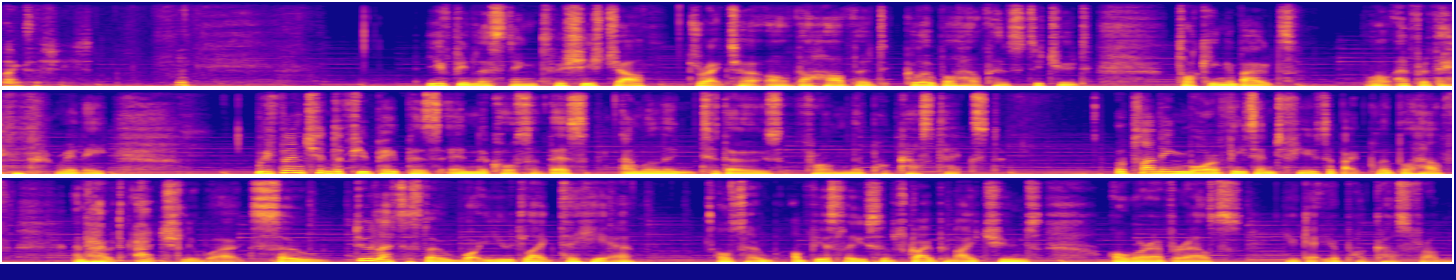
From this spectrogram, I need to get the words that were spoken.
Thanks, Ashish. You've been listening to Ashish Jha, Director of the Harvard Global Health Institute, talking about, well, everything, really. We've mentioned a few papers in the course of this, and we'll link to those from the podcast text. We're planning more of these interviews about global health and how it actually works, so do let us know what you'd like to hear. Also, obviously, subscribe on iTunes or wherever else you get your podcasts from.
